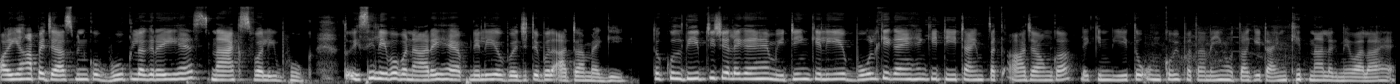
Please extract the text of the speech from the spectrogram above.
और यहाँ पे जैस्मिन को भूख लग रही है, स्नैक्स वाली भूख। तो इसीलिए वो बना रही है अपने लिए वेजिटेबल आटा मैगी। तो कुलदीप जी चले गए हैं मीटिंग के लिए, बोल के गए हैं कि टी टाइम तक आ जाऊँगा, लेकिन ये तो उनको भी पता नहीं होता कि टाइम कितना लगने वाला है।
